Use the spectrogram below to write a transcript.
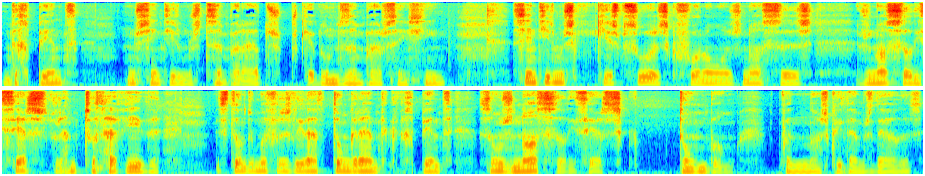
de repente, nos sentirmos desamparados, porque é de um desamparo sem fim, sentirmos que as pessoas que foram as nossas, os nossos alicerces durante toda a vida estão de uma fragilidade tão grande que de repente são os nossos alicerces que tombam quando nós cuidamos delas.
